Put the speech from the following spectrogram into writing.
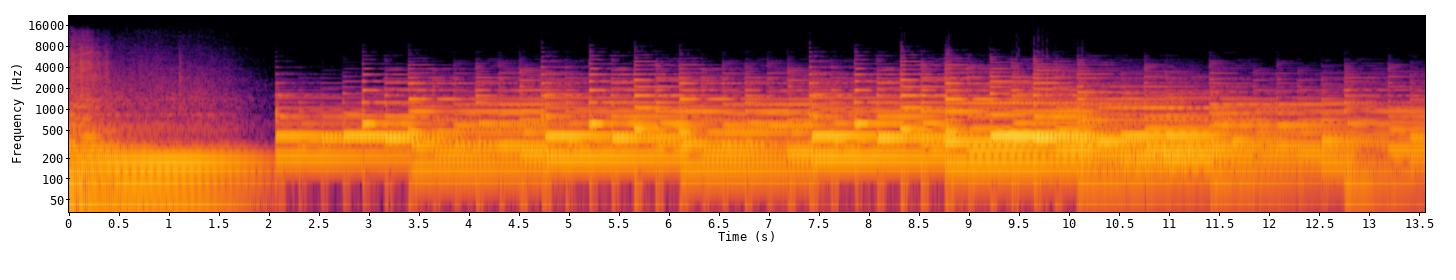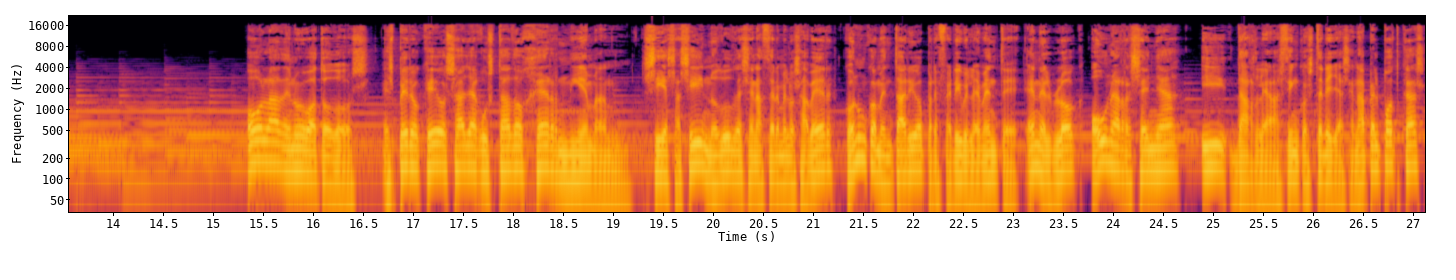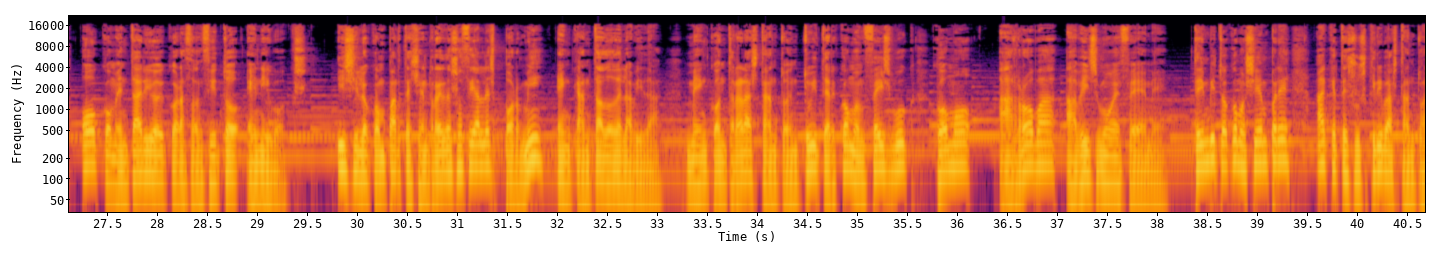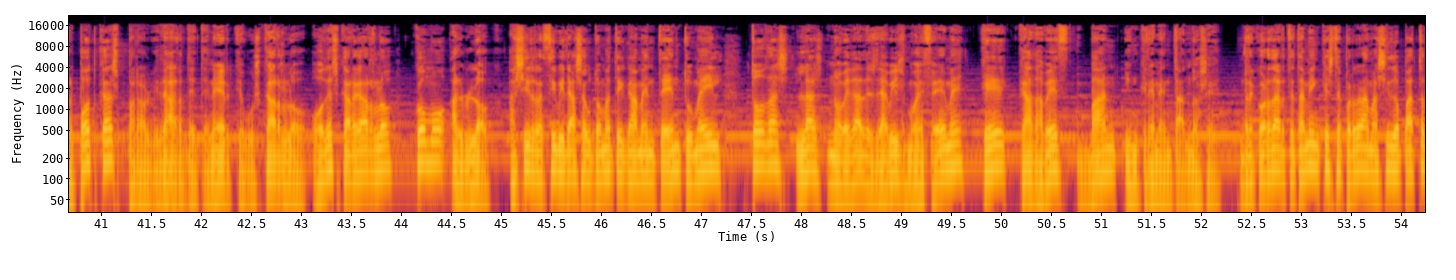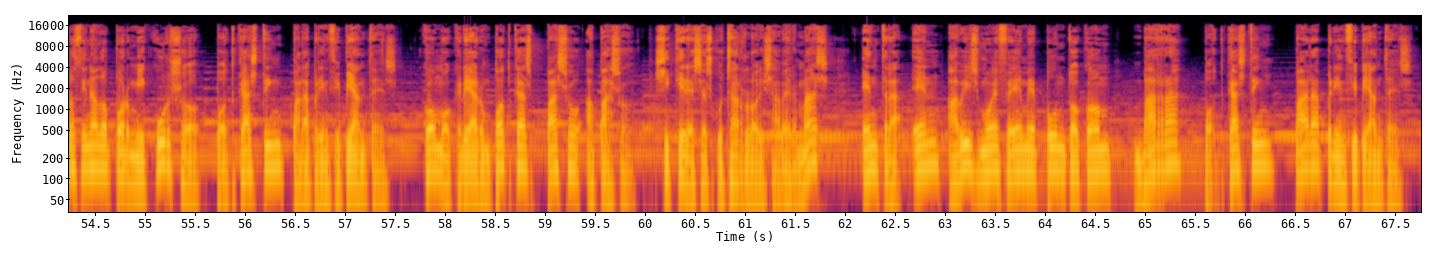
De nuevo a todos. Espero que os haya gustado Herr Niemann. Si es así, no dudes en hacérmelo saber con un comentario, preferiblemente en el blog, o una reseña y darle a las 5 estrellas en Apple Podcast o comentario y corazoncito en iVoox. Y si lo compartes en redes sociales, por mí, encantado de la vida. Me encontrarás tanto en Twitter como en Facebook como arroba abismofm. Te invito como siempre a que te suscribas tanto al podcast para olvidar de tener que buscarlo o descargarlo, como al blog. Así recibirás automáticamente en tu mail todas las novedades de Abismo FM que cada vez van incrementándose. Recordarte también que este programa ha sido patrocinado por mi curso Podcasting para principiantes. Cómo crear un podcast paso a paso. Si quieres escucharlo y saber más, entra en abismofm.com barra podcasting para principiantes.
